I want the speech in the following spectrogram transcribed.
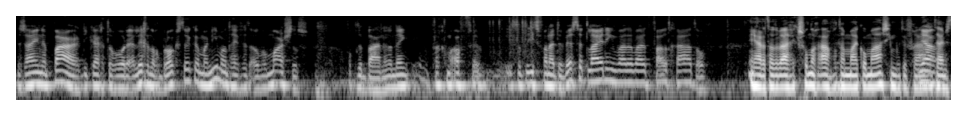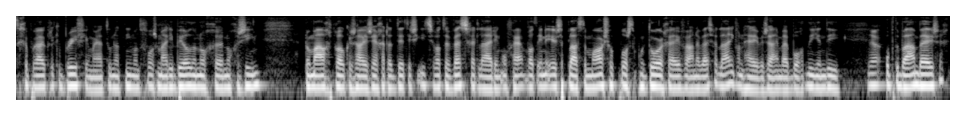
Er zijn een paar die krijgen te horen, er liggen nog brokstukken, maar niemand heeft het over Marshalls op de baan. En dan denk, vraag ik me af, is dat iets vanuit de wedstrijdleiding waar, waar het fout gaat? Of... Ja, dat hadden we eigenlijk zondagavond aan Michael Masi moeten vragen tijdens de gebruikelijke briefing. Maar ja, toen had niemand volgens mij die beelden nog, uh, nog gezien. Normaal gesproken zou je zeggen dat dit is iets wat de wedstrijdleiding, of hè, wat in de eerste plaats de Marshallpost moet doorgeven aan de wedstrijdleiding. Van hé, hey, we zijn bij bocht die en die ja. op de baan bezig.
